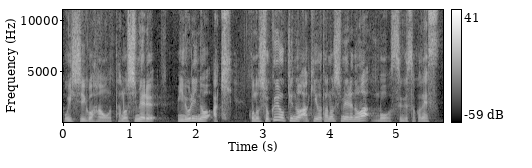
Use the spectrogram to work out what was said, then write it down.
美味しいご飯を楽しめる実りの秋。この食欲の秋を楽しめるのはもうすぐそこです。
